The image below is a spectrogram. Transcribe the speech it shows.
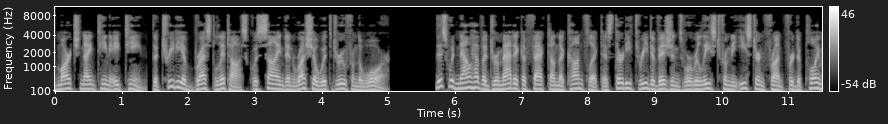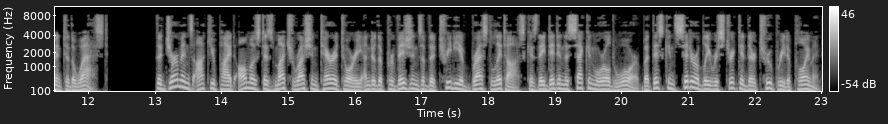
March 1918, the Treaty of Brest-Litovsk was signed and Russia withdrew from the war. This would now have a dramatic effect on the conflict as 33 divisions were released from the Eastern Front for deployment to the west. The Germans occupied almost as much Russian territory under the provisions of the Treaty of Brest-Litovsk as they did in the Second World War but this considerably restricted their troop redeployment.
